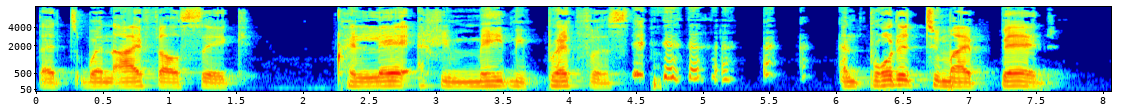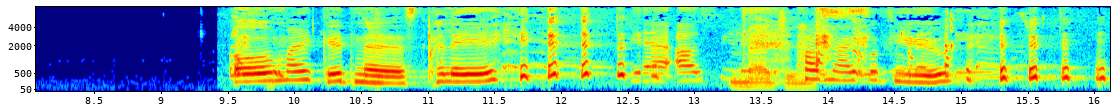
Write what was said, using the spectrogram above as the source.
that when I fell sick, Pele actually made me breakfast and brought it to my bed. Oh my goodness, Pele. yeah, I was feeling Imagine. How nice of you.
